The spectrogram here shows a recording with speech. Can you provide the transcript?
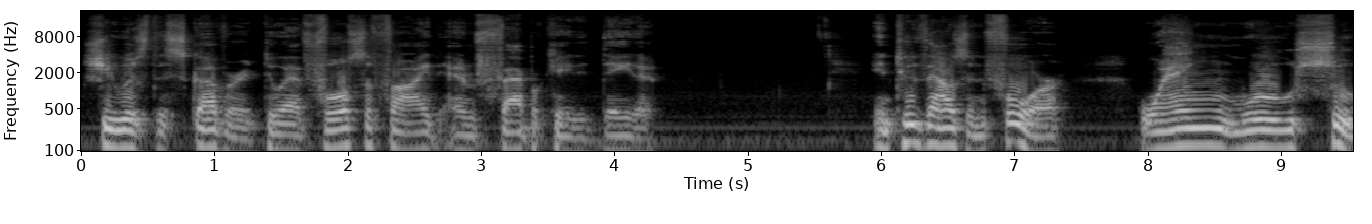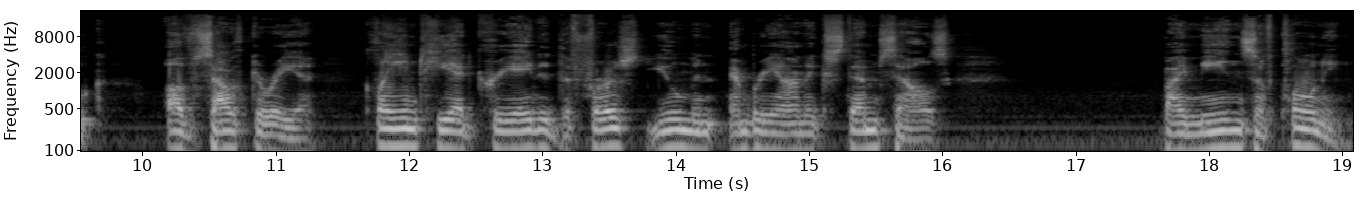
she was discovered to have falsified and fabricated data. In 2004, Hwang Woo Suk of South Korea claimed he had created the first human embryonic stem cells by means of cloning,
